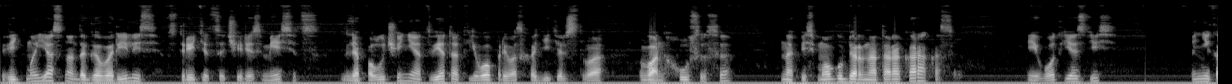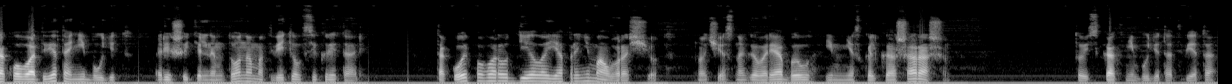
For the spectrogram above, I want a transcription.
«Ведь мы ясно договорились встретиться через месяц для получения ответа от его превосходительства Ван Хусеса на письмо губернатора Каракаса. И вот я здесь. Никакого ответа не будет, решительным тоном ответил секретарь. Такой поворот дела я принимал в расчет, но, честно говоря, был им несколько ошарашен. То есть как не будет ответа?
